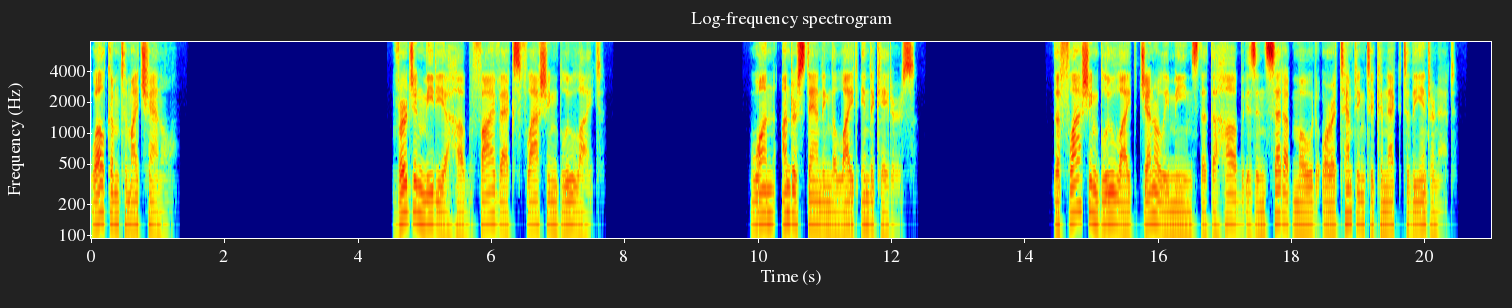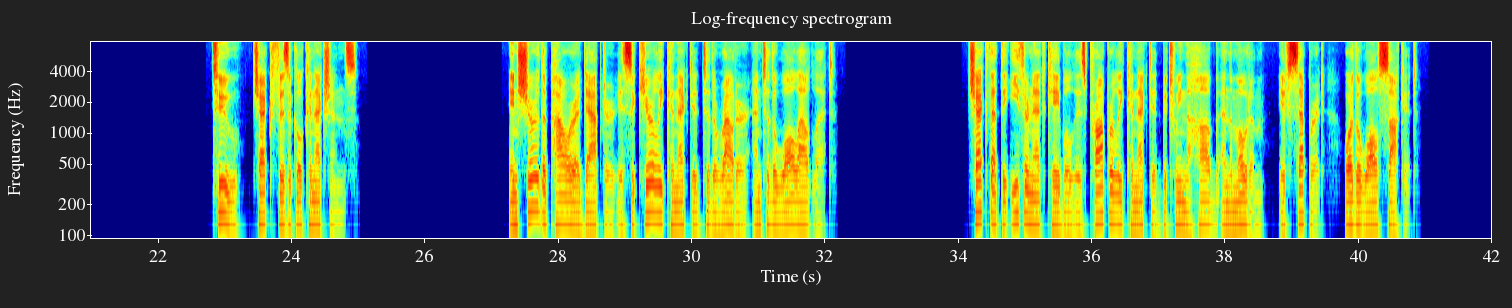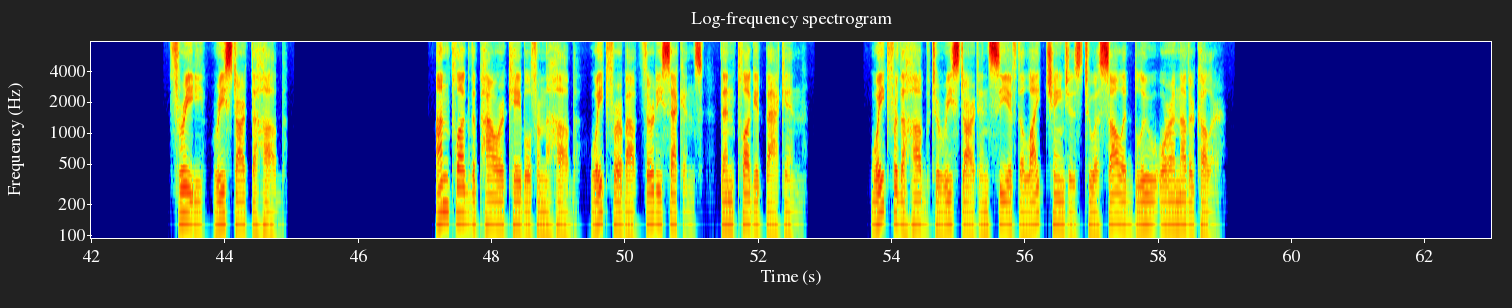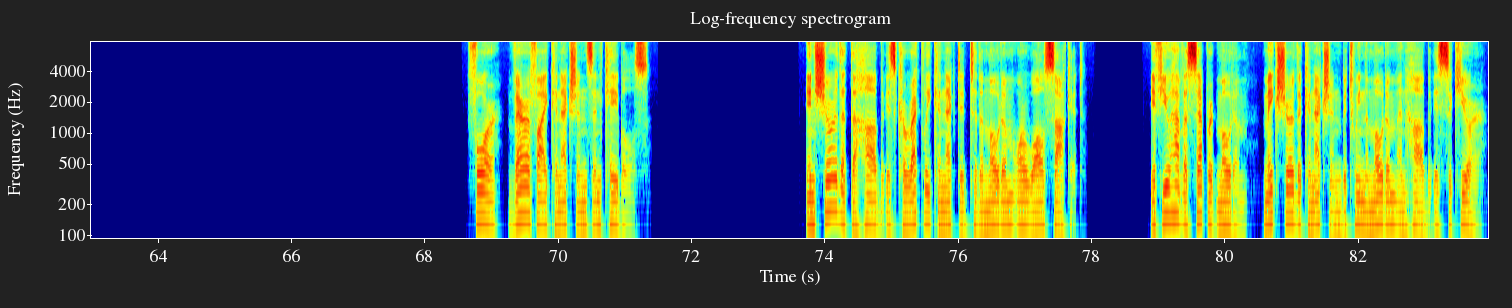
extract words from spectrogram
Welcome to my channel. Virgin Media Hub 5X Flashing Blue Light 1. Understanding the light indicators. The flashing blue light generally means that the hub is in setup mode or attempting to connect to the internet. 2. Check physical connections. Ensure the power adapter is securely connected to the router and to the wall outlet. Check that the Ethernet cable is properly connected between the hub and the modem, if separate, or the wall socket. 3. Restart the hub. Unplug the power cable from the hub, wait for about 30 seconds, then plug it back in. Wait for the hub to restart and see if the light changes to a solid blue or another color. Four, verify connections and cables. Ensure that the hub is correctly connected to the modem or wall socket. If you have a separate modem, make sure the connection between the modem and hub is secure.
